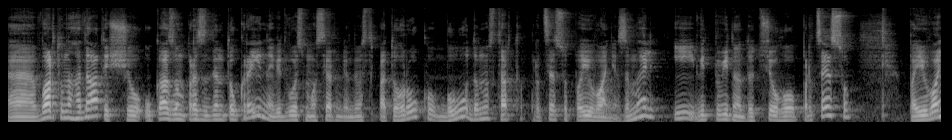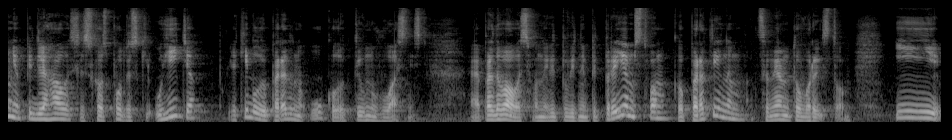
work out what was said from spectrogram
Е, Варто нагадати, що указом президента України від 8 серпня 1995 року було дано старт процесу паювання земель, і відповідно до цього процесу паюванню підлягали сільськогосподарські угіддя, які були передані у колективну власність. Е, Передавалися вони відповідним підприємствам, кооперативним акціонерним товариствам, і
